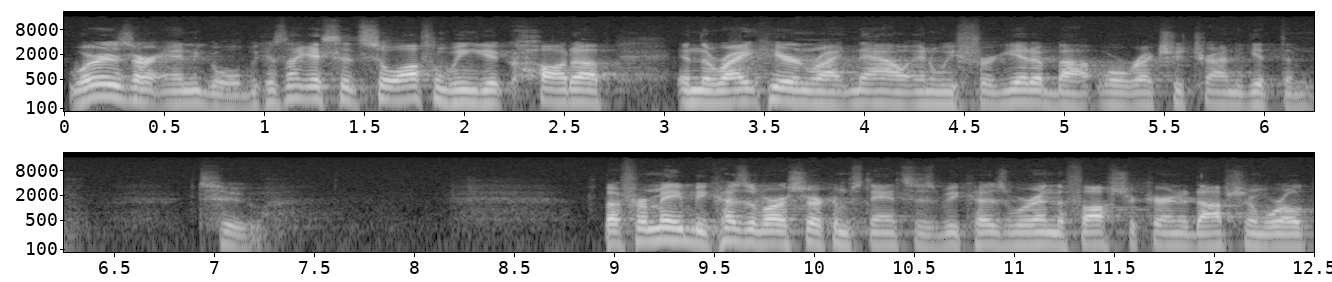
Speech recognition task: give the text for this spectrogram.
Where is our end goal? Because, like I said, so often we can get caught up in the right here and right now, and we forget about where we're actually trying to get them to. But for me, because of our circumstances, because we're in the foster care and adoption world,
